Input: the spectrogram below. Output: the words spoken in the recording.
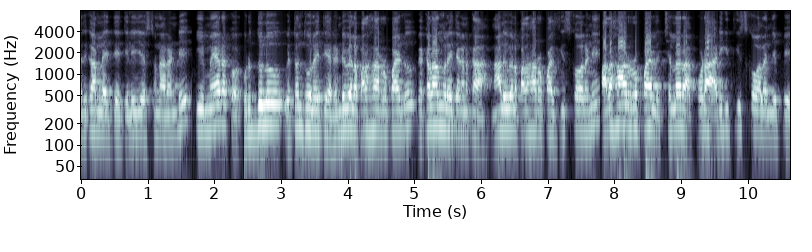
అధికారులు అయితే తెలియజేస్తున్నారండి. ఈ మేరకు వృద్ధులు వితంతువులు అయితే రెండు వేల పదహారు రూపాయలు వికలాంగులు అయితే కనుక నాలుగు వేల పదహారు రూపాయలు తీసుకోవాలని పదహారు రూపాయలు చిల్లర కూడా అడిగి తీసుకోవాలని చెప్పి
